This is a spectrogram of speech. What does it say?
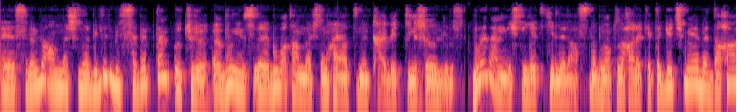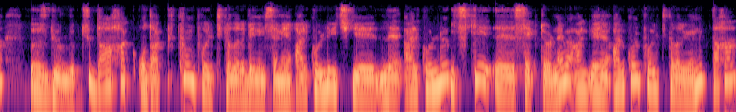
e, sebebi anlaşılabilir bir sebepten ötürü e, bu e, bu vatandaşların hayatını kaybettiğini söylüyoruz. Bu nedenle işte yetkilileri aslında bu noktada harekete geçmeye ve daha özgürlükçü, daha hak odaklı kamu politikaları benimsemeye, alkollü içkiyle alkollü içki e, sektörüne ve al, e, alkol politikaları yönelik daha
